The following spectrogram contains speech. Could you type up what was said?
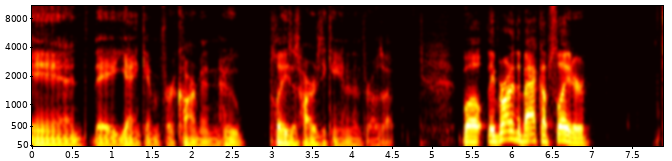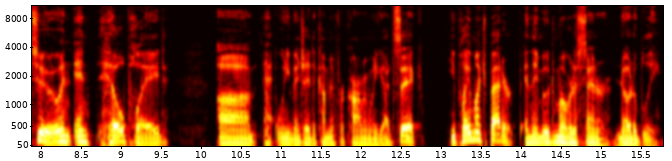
and they yank him for Carman, who plays as hard as he can and then throws up. Well, they brought in the backups later too, and and Hill played um, when he eventually had to come in for Carman when he got sick. He played much better, and they moved him over to center, notably,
